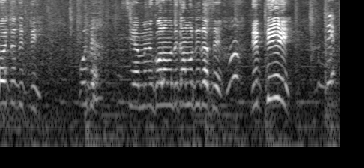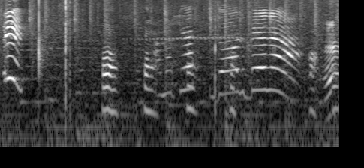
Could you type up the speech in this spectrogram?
ওই তো দীপ্তি ওই দেখ চেয়ারম্যানের গলার মধ্যে কামড় দিতেছে। দীপ্তি! দীপ্তি! ধরবে হ্যাঁ?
